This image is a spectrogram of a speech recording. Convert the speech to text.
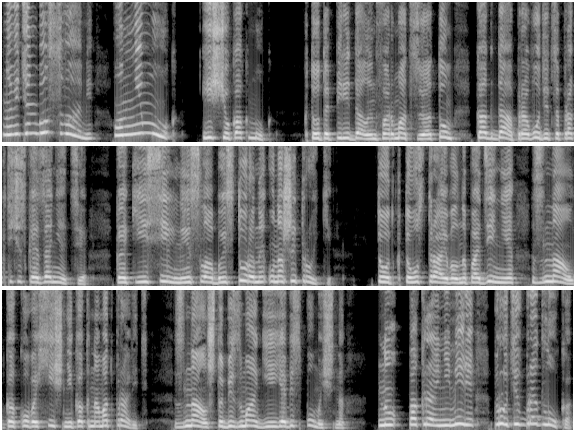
«Но ведь он был с вами, он не мог». «Еще как мог. Кто-то передал информацию о том, когда проводится практическое занятие, какие сильные и слабые стороны у нашей тройки. Тот, кто устраивал нападение, знал, какого хищника к нам отправить. Знал, что без магии я беспомощна. Ну, по крайней мере, против Брадлока.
